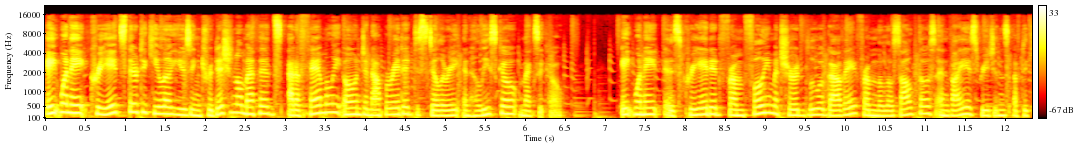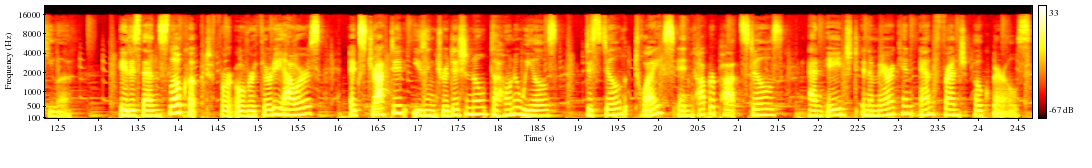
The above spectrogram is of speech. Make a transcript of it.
818 creates their tequila using traditional methods at a family owned and operated distillery in Jalisco, Mexico. 818 is created from fully matured blue agave from the Los Altos and Valles regions of tequila. It is then slow cooked for over 30 hours, extracted using traditional Tahona wheels, distilled twice in copper pot stills, and aged in American and French oak barrels.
